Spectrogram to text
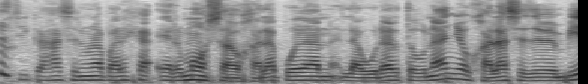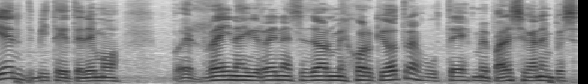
Chicas, hacen una pareja hermosa, ojalá puedan laburar todo un año, ojalá se lleven bien, viste que tenemos eh, reinas y reinas se llevan mejor que otras, ustedes me parece que van a empezar.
